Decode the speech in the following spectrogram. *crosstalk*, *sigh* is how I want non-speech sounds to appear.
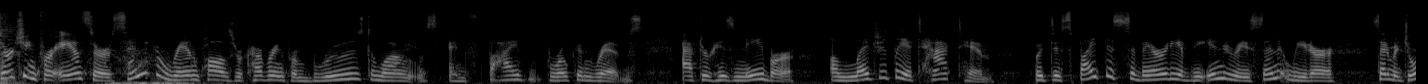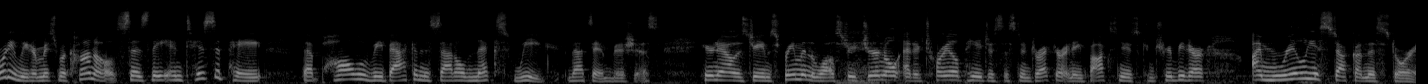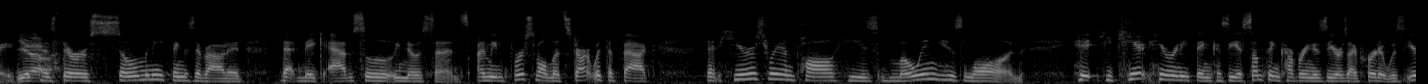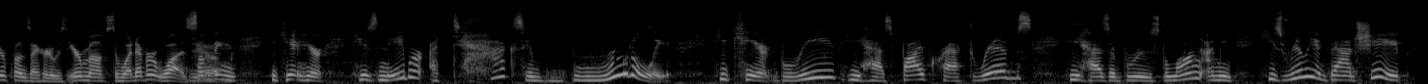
Searching for answers, Senator Rand Paul is recovering from bruised lungs and five broken ribs after his neighbor allegedly attacked him. But despite the severity of the injuries, Senate leader, Senate Majority Leader Mitch McConnell says they anticipate that Paul will be back in the saddle next week. That's ambitious. Here now is James Freeman, the Wall Street Journal editorial page assistant director and a Fox News contributor. I'm really stuck on this story yeah. because there are so many things about it that make absolutely no sense. I mean, first of all, let's start with the fact that here's Rand Paul, he's mowing his lawn. He, he can't hear anything because he has something covering his ears. I've heard it was earphones, I heard it was earmuffs, whatever it was, yeah. something he can't hear. His neighbor attacks him brutally. He can't breathe. He has five cracked ribs. He has a bruised lung. I mean, he's really in bad shape,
